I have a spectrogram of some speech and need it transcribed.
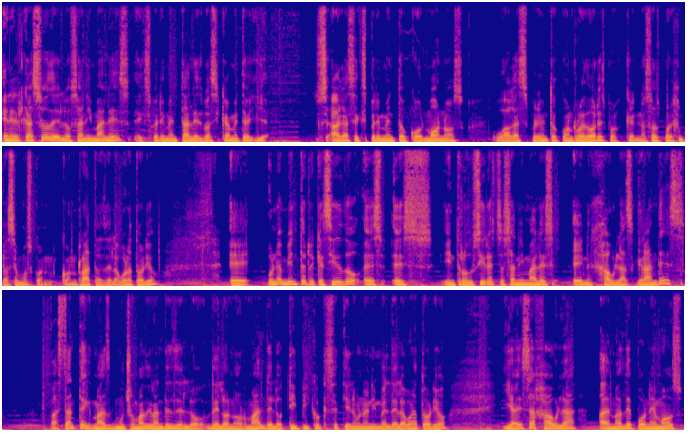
En el caso de los animales experimentales, básicamente ya- hagas experimento con monos o hagas experimento con roedores, porque nosotros, por ejemplo, hacemos con, con ratas de laboratorio. Eh, un ambiente enriquecido es, es introducir estos animales en jaulas grandes, bastante más, mucho más grandes de lo, de lo normal, de lo típico que se tiene un animal de laboratorio. Y a esa jaula además le ponemos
